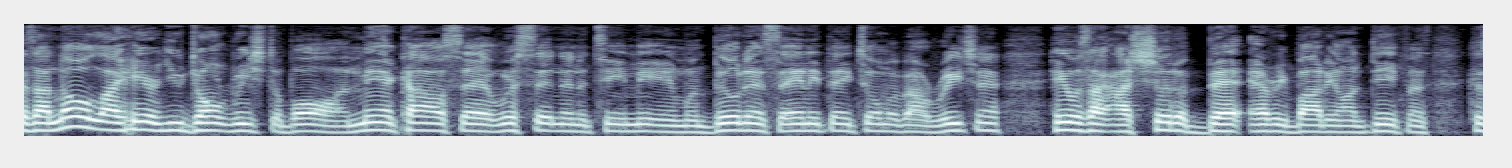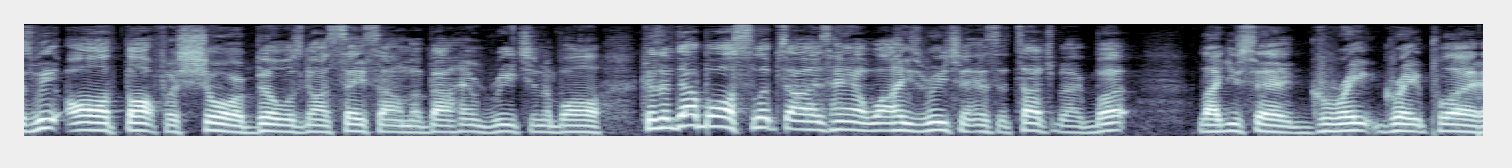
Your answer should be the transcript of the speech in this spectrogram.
because I know like here you don't reach the ball, and me and Kyle said we're sitting in a team meeting when Bill didn't say anything to him about reaching, he was like, I should have bet everybody on defense because we all thought for sure Bill was gonna say something about him reaching the ball because if that ball slips out his hand while he's reaching, it's a touchback. But like you said, great great play.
